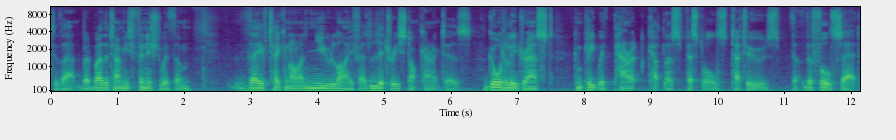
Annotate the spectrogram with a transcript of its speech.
to that, but by the time he's finished with them, they've taken on a new life as literary stock characters, gaudily dressed, complete with parrot, cutlass, pistols, tattoos, the, the full set.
